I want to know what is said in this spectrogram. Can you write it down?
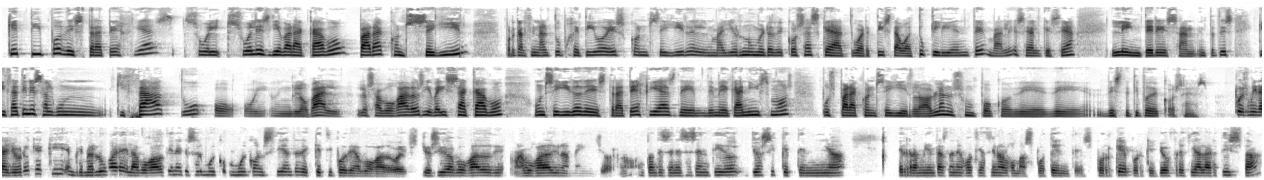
¿qué tipo de estrategias suel- sueles llevar a cabo para conseguir, porque al final tu objetivo es conseguir el mayor número de cosas que a tu artista o a tu cliente, ¿vale? Sea el que sea, le interesan. Entonces, quizá tienes algún, quizá tú o, en global, los abogados lleváis a cabo un seguido de estrategias, de, mecanismos, pues para conseguirlo. Háblanos un poco de, este tipo de cosas. Pues mira, yo creo que aquí, en primer lugar, el abogado tiene que ser muy, muy consciente de qué tipo de abogado es. Yo he sido abogado abogada de una major, ¿no? Entonces, en ese sentido, yo sí que tenía herramientas de negociación algo más potentes. ¿Por qué? Porque yo ofrecía al artista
